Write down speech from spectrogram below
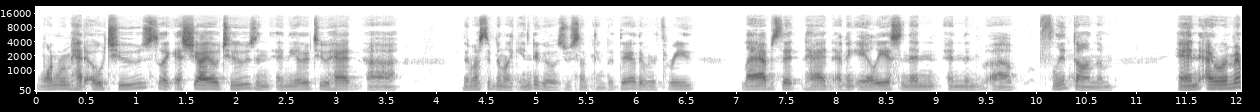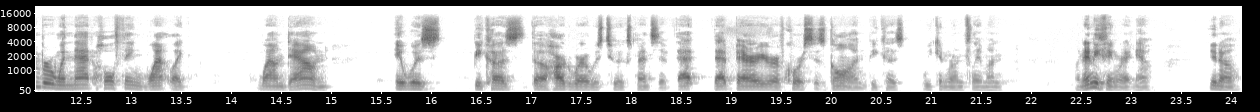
one room had O2s, like SGI O2s, and, and the other two had uh, they must have been like Indigos or something. But there, there were three labs that had I think Alias and then and then uh, Flint on them. And I remember when that whole thing wound, like wound down, it was because the hardware was too expensive. That that barrier, of course, is gone because we can run Flame on on anything right now. You know,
